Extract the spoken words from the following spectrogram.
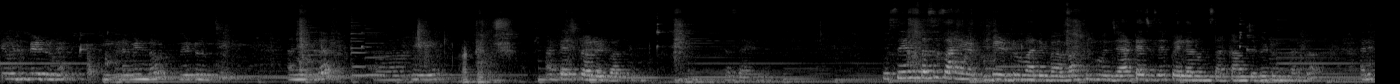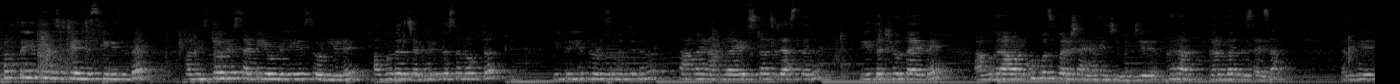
तेवढीच बेडरूम आहे. इकडे विंडो बेडरूमची आणि इकडं हे attach attach toilet bathroom same तसंच आहे बेडरूम आणि बाथरूम म्हणजे अटॅच आहे पहिल्या रूम सारखं आमच्या बेडरूम सारखं. आणि फक्त हे थोडंसं चेंजेस केली तिथं. आम्ही स्टोरेजसाठी एवढे हे सोडलेले आहे. अगोदरच्या घरी तसं नव्हतं. इथं हे थोडंसं म्हणजे ना सामान आपलं एक्स्ट्राचं जास्त ना ते इथं ठेवता येते अगोदर आम्हाला खूपच परेशानी व्हायची म्हणजे घरात गर्दात दिसायचा. तर हे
